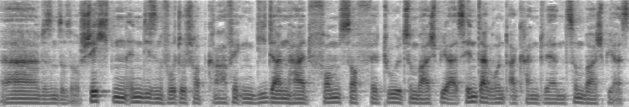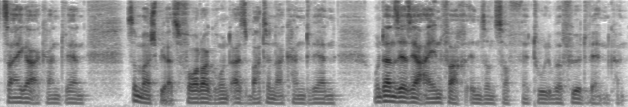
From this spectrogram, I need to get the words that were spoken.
das sind so, so Schichten in diesen Photoshop-Grafiken, die dann halt vom Software-Tool zum Beispiel als Hintergrund erkannt werden, zum Beispiel als Zeiger erkannt werden, zum Beispiel als Vordergrund, als Button erkannt werden und dann sehr, sehr einfach in so ein Software-Tool überführt werden können.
